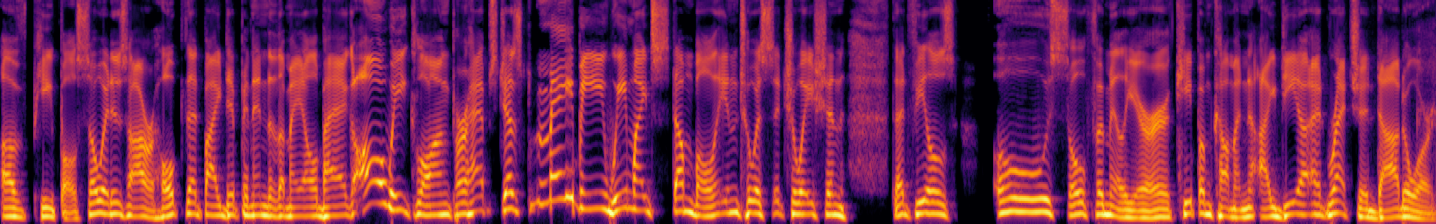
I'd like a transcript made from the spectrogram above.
of people. So it is our hope that by dipping into the mailbag all week long, perhaps just maybe we might stumble into a situation that feels oh so familiar. Keep them coming. Idea at wretched.org.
